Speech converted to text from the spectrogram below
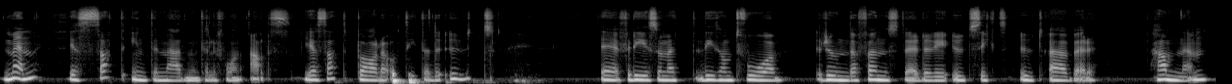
Men jag satt inte med min telefon alls. Jag satt bara och tittade ut. Eh, för det är, som ett, det är som två runda fönster där det är utsikt ut över hamnen.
